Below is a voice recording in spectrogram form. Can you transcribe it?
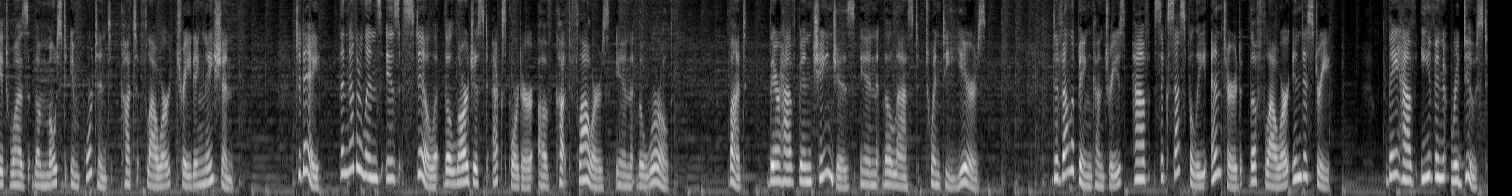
It was the most important cut flower trading nation. Today, the Netherlands is still the largest exporter of cut flowers in the world. But there have been changes in the last 20 years. Developing countries have successfully entered the flower industry. They have even reduced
